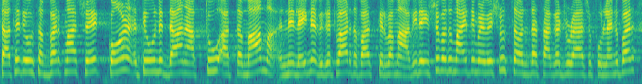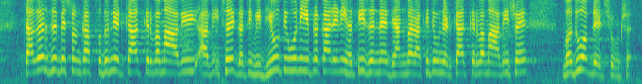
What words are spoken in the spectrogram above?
સાથે તેઓ સંપર્કમાં છે. કોણ તેઓને દાન આપતું? આ તમામને લઈને વિગતવાર તપાસ કરવામાં આવી રહી છે. વધુ માહિતી મેળવીશું. સંવાદદાતા સાગર જોડાયા છે ફોનલાઈન ઉપર. સાગર, જે બે શંકાસ્પદોની અટકાયત કરવામાં આવી આવી છે, ગતિવિધિઓ તેઓની એ પ્રકારેની હતી જેને ધ્યાનમાં રાખી તેઓની અટકાયત કરવામાં આવી છે. વધુ અપડેટ શું છે?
